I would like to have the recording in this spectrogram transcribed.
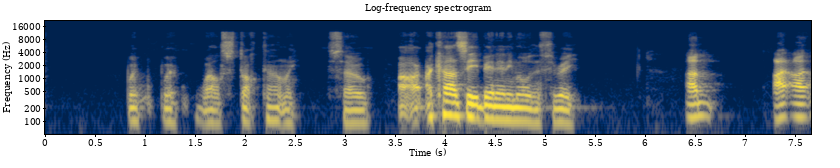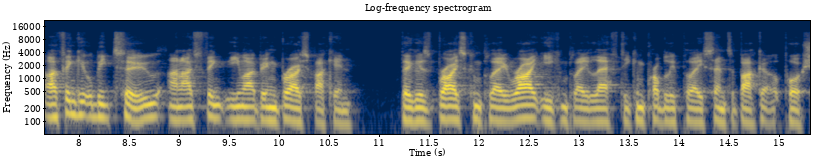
we're, we're well stocked, aren't we? So I, I can't see it being any more than three. Um, I, I, think it will be two, and I think he might bring Bryce back in because Bryce can play right, he can play left, he can probably play centre back at a push.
